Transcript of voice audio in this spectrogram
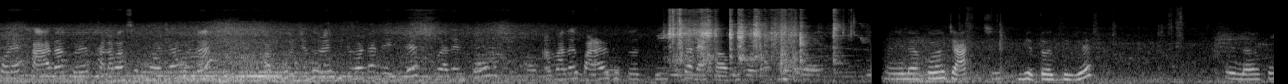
করে খাওয়া দাওয়া করে থালা বাসন মজা হলো। আর ধৈর্য ধরে ভিডিওটা দেখলে তোমাদেরকে আমাদের পাড়ার ভেতর দিকটা দেখাবো। এই দেখো যাচ্ছি ভেতর দিকে। এই দেখো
